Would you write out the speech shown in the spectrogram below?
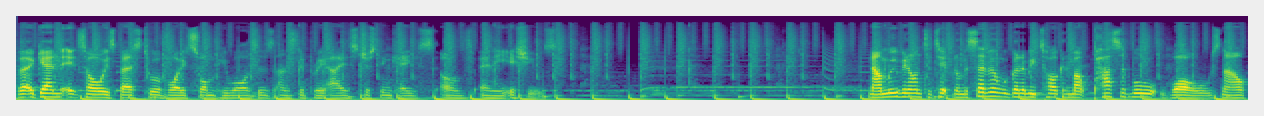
but again it's always best to avoid swampy waters and slippery ice just in case of any issues. Now moving on to tip number 7, we're going to be talking about passable walls. Now,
